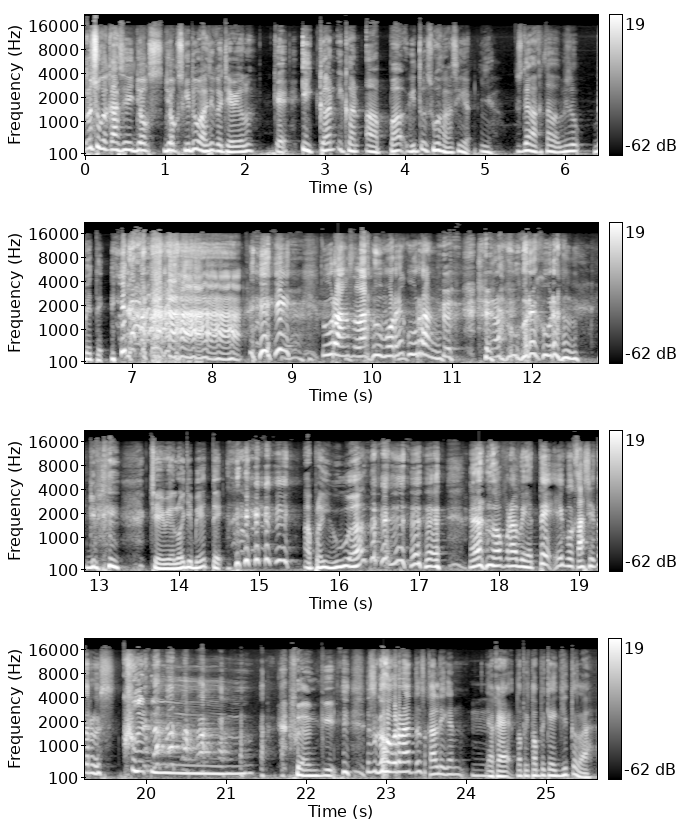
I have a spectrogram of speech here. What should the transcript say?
Lu suka kasih jokes jokes gitu gak sih ke cewek lu? Kayak ikan ikan apa gitu suka gak sih ya? iya terus dia gak ketawa abis itu bete. Kurang selar humornya kurang. Selar humornya kurang. Gini, cewek lu aja bete. Apalagi gua. karena lu gak pernah bete ya gue kasih terus. Waduh. Bangke. terus gue pernah tuh sekali kan ya kayak topik-topik kayak gitu lah.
